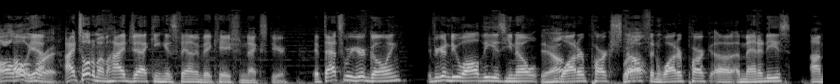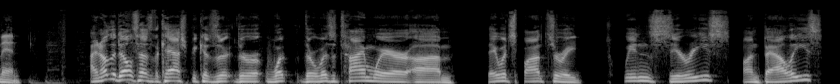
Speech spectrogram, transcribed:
all oh over yeah, it. I told him I'm hijacking his family vacation next year. If that's where you're going, if you're going to do all these, you know, Yeah. water park stuff Well- and water park uh, amenities, I'm in. I know the Dells has the cash because there, there what there was a time where um, they would sponsor a twin series on Bally's,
